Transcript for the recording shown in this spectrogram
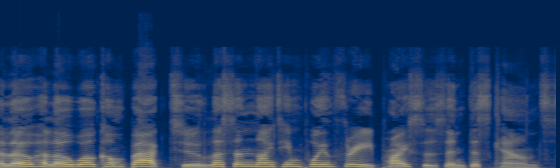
Hello, hello, welcome back to lesson nineteen point three prices and discounts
